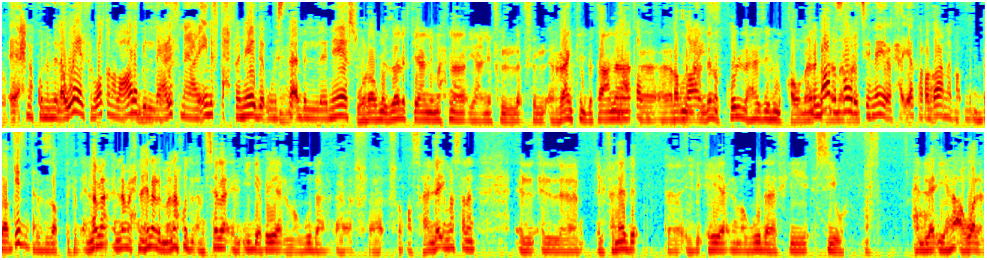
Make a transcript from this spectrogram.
إحنا كنا من الأوائل في الوطن العربي اللي عرفنا يعني إيه نفتح فنادق ونستقبل ناس و... ورغم ذلك يعني ما إحنا يعني في ال في ال- ال ranking بتاعنا طبعا. آه، رغم إن. عندنا كل هذه المقومات من بعد ثورة يناير الحقيقة تراجعنا آه، ب- ده جدا بالظبط كده إنما إنما إحنا هنا لما ناخد الأمثلة الإيجابية الموجودة آه، في في مصر هنلاقي مثلا ال- ال- الفنادق آه، البيئيه الموجودة في سيوة مثلا. هنلاقيها اولا.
